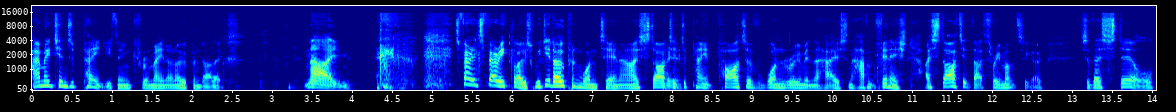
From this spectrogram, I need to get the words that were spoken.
How many tins of paint do you think remain unopened, Alex? Nine. it's very it's very close. We did open one tin and I oh, started yeah. to paint part of one room in the house and haven't finished. I started that three months ago. So there's still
